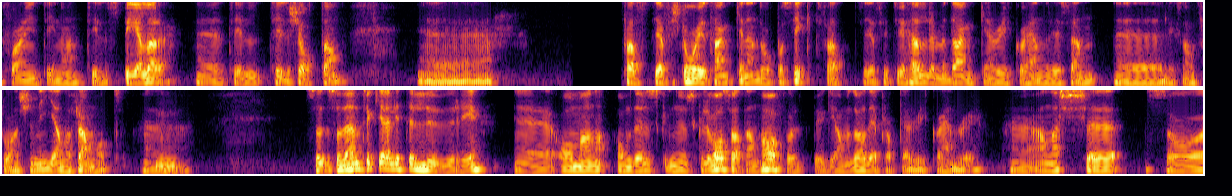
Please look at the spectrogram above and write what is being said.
får han inte in en till spelare uh, till, till 28. Fast jag förstår ju tanken ändå på sikt för att jag sitter ju hellre med Duncan, Rico Henry sen liksom från 29 och framåt. Mm. Så, så den tycker jag är lite lurig. Eh, om, han, om det nu skulle vara så att han har fullt bygge, ja men då hade jag plockat Rico Henry. Eh, annars eh, så,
